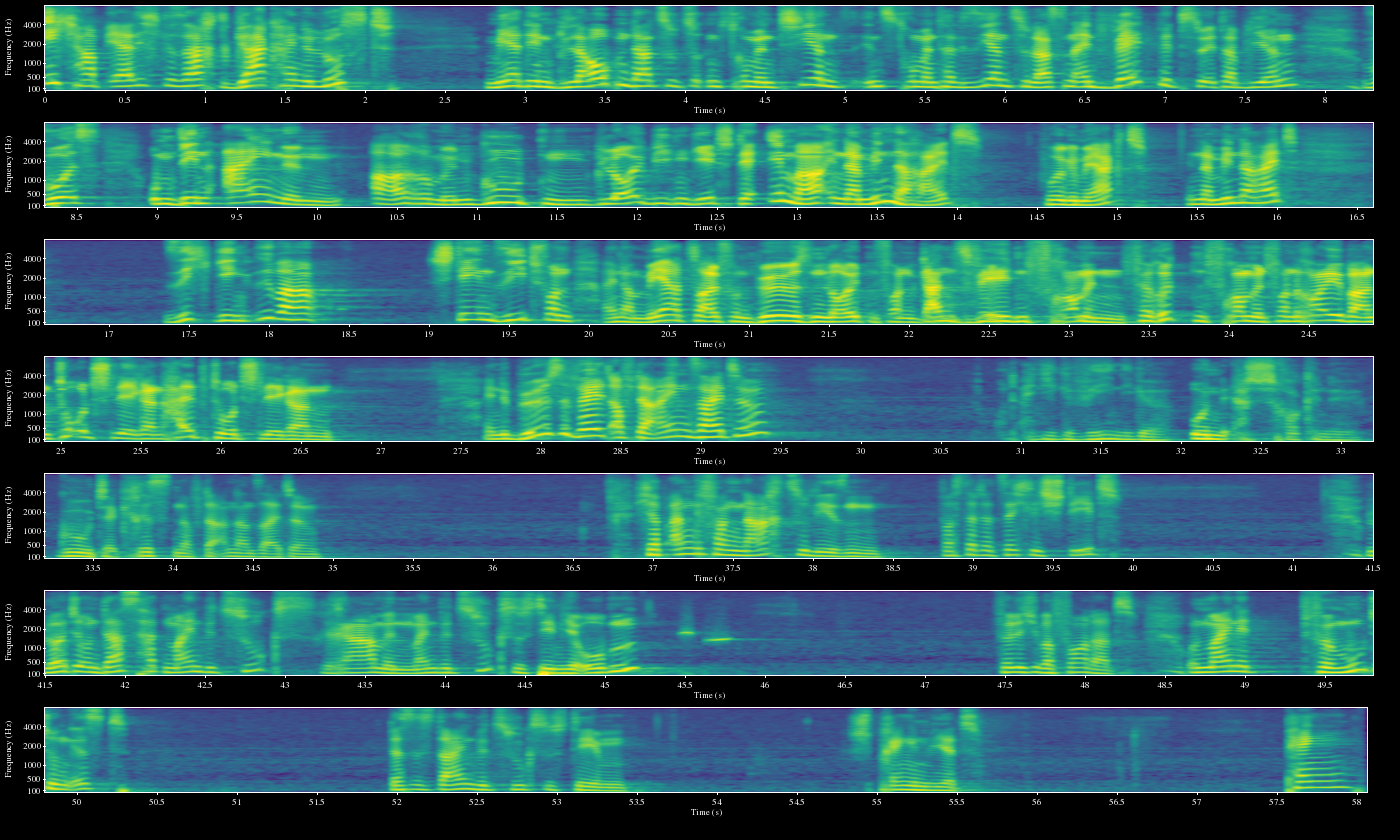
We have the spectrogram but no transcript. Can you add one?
Ich habe ehrlich gesagt gar keine Lust, mehr den Glauben dazu zu instrumentalisieren zu lassen, ein Weltbild zu etablieren, wo es um den einen armen, guten Gläubigen geht, der immer in der Minderheit, wohlgemerkt, in der Minderheit, sich gegenüber stehen sieht von einer Mehrzahl von bösen Leuten, von ganz wilden Frommen, verrückten Frommen, von Räubern, Totschlägern, Halbtotschlägern. Eine böse Welt auf der einen Seite und einige wenige unerschrockene, gute Christen auf der anderen Seite. Ich habe angefangen nachzulesen, was da tatsächlich steht. Leute, und das hat mein Bezugsrahmen, mein Bezugssystem hier oben völlig überfordert. Und meine Vermutung ist, dass es dein Bezugssystem sprengen wird. Peng,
